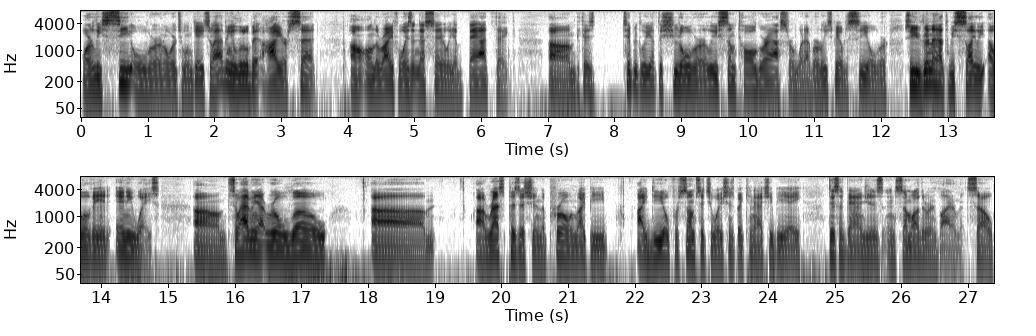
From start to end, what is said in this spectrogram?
or at least see over in order to engage. So having a little bit higher set uh, on the rifle isn't necessarily a bad thing um, because typically you have to shoot over at least some tall grass or whatever, at least be able to see over. So you're going to have to be slightly elevated anyways. Um, so having that real low um, uh, rest position, the prone, might be ideal for some situations, but it can actually be a disadvantages in some other environments. So,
